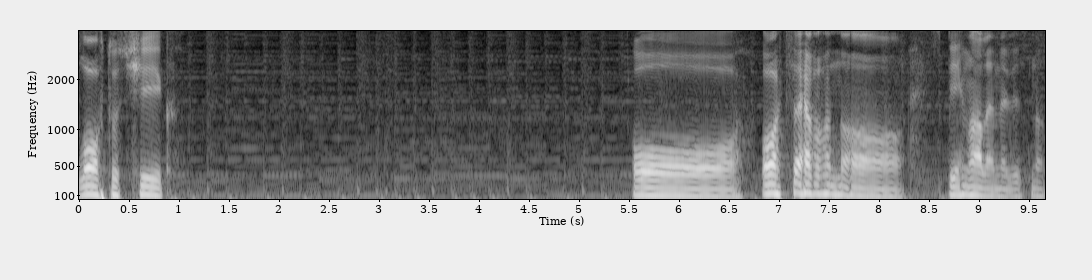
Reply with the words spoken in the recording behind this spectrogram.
Лофтус чік. О, оце воно. Спіймали навісно.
